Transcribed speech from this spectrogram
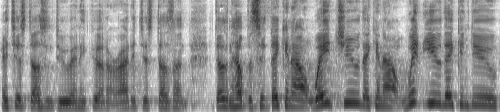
It just doesn't do any good, all right? It just doesn't, it doesn't help the They can outweight you, they can outwit you, they can do,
